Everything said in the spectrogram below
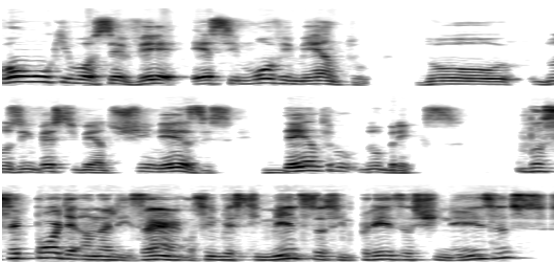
Como que você vê esse movimento do, dos investimentos chineses dentro do BRICS? Você pode analisar os investimentos das empresas chinesas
